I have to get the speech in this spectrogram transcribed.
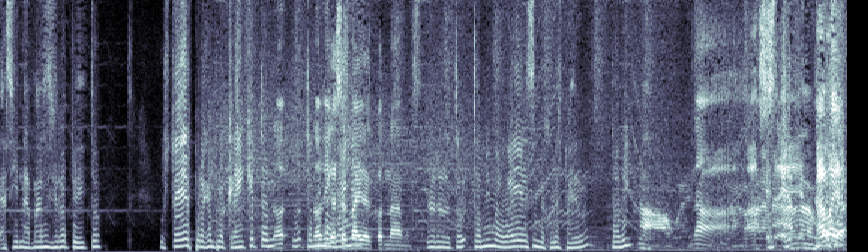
así nada más así rapidito. Ustedes, por ejemplo, creen que Tom, No, Tommy no digas Maguire- Snyder con nada más. No, no, no, To- Tommy Maguire es el mejor Spider-Man. Toby. No, güey. No, Ah, güey. O bueno. sea,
